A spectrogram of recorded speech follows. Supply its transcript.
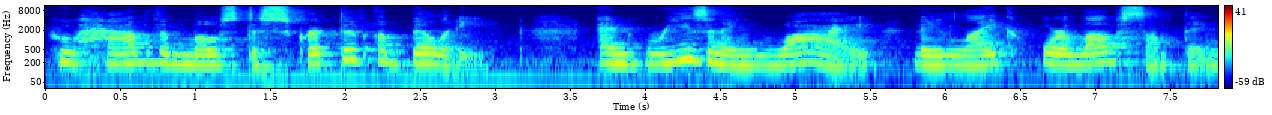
who have the most descriptive ability and reasoning why they like or love something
